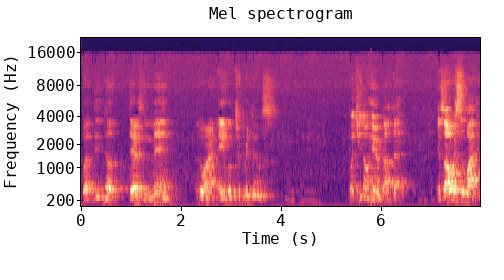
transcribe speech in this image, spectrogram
But you know, there's men who aren't able to produce. But you don't hear about that. It's always the wife.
